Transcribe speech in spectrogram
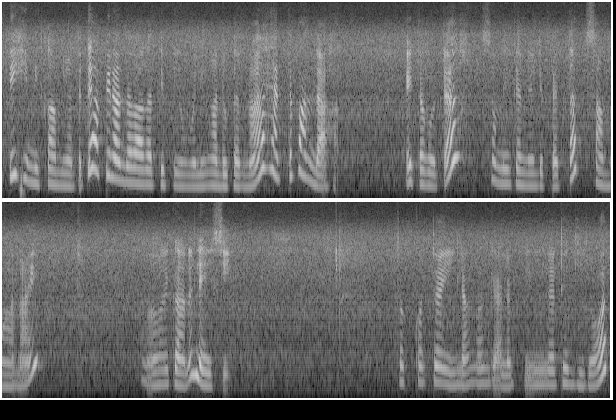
ඉතින් හිමිකම් යටතේ අපි රඳවාගත්ත පියුම් වලින් අඩු කරනවා හැත්ත පන්දාහක්. එතකොට සමීකරණ දෙපැත්තත් සමානයි. ඒ ගාන ලේසි. එතකොට ඊළඟ ගැලපිල්ලට ගියොත්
